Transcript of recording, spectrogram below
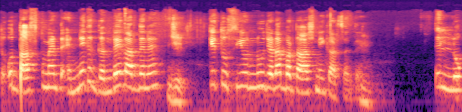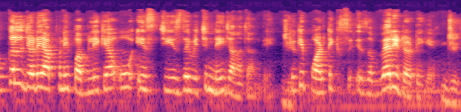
ਤਾਂ ਉਹ 10 ਕਮੈਂਟ ਇੰਨੇ ਕੁ ਗੰਦੇ ਕਰਦੇ ਨੇ ਜੀ। ਕਿ ਤੁਸੀਂ ਉਹਨੂੰ ਜਿਹੜਾ ਬਰਦਾਸ਼ਤ ਨਹੀਂ ਕਰ ਸਕਦੇ। ਤੇ ਲੋਕਲ ਜਿਹੜੇ ਆਪਣੀ ਪਬਲਿਕ ਆ ਉਹ ਇਸ ਚੀਜ਼ ਦੇ ਵਿੱਚ ਨਹੀਂ ਜਾਣਾ ਚਾਹੁੰਦੀ। ਕਿਉਂਕਿ politics is a very dirty game ਜੀ।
